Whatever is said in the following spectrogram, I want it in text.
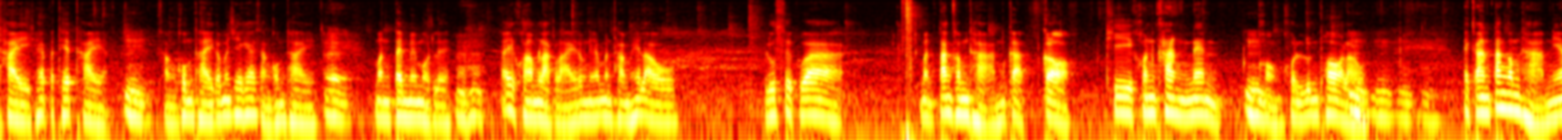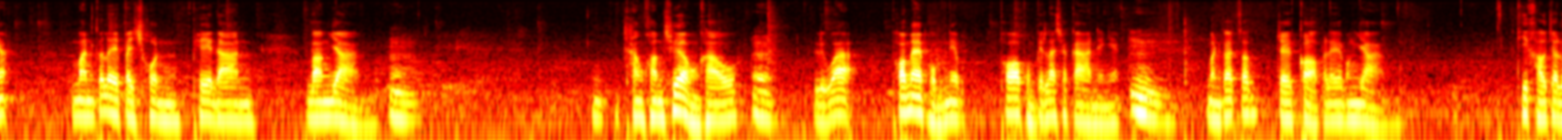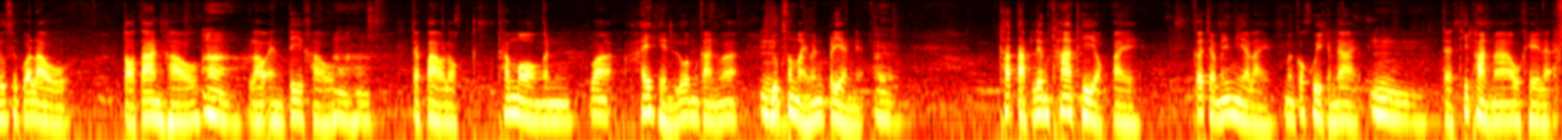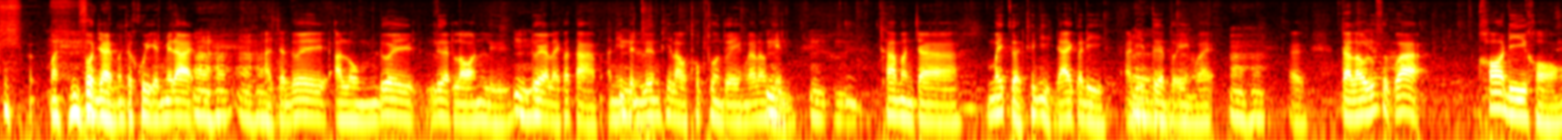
ไทยแค่ประเทศไทยอะอืมสังคมไทยก็ไม่ใช่แค่สังคมไทยเออมันเต็มไปหมดเลยอ่าฮะไอ้ความหลากหลายตรงเนี้ยมันทำให้เรารู้สึกว่า มันตั้งคำถามกับกรอบที่ค่อนข้างแน่นของคนรุ่นพ่อเราอืมอืมอืมไอการตั้งคำถามเนี้ยมันก็เลยไปชนเพดานบางอย่างอืมทางความเชื่อของเขาเออหรือว่าพ่อแม่ผมเนี่ยพ่อผมเป็นราชการอย่างเงี้ยอืมมันก็ต้องเจอกรอบอะไรบางอย่าง ที่เขาจะรู้สึกว่าเราต่อต้านเขาอ่าเราแอนตี้เขาอ่าฮะแต่เปล่าหรอกถ้ามองกันว่า ให้เห็นร่วมกันว่าอืมยุคสมัยมันเปลี่ยนเนี่ยเออถ้าตัดเรื่องท่าทีออกไป ก็จะไม่มีอะไร มันก็คุยกันได้อืมแต่ที่ผ่านมาโอเคแหละมันส่วนใหญ่มันจะคุยกันไม่ได้อ่าฮะอ่าฮะอาจจะด้วยอารมณ์ด้วยเลือดร้อนหรืออมด้วยอะไรก็ตาม อันนี้อืมเป็นเรื่องที่เราทบทวนตัวเองแล้วเราเห็นอืมอืมถ้ามันจะไม่เกิดขึ้นอีกได้ก็ดี อันนี้เออเตือนตัวเองไว้อ่าฮะเออแต่เรารู้สึกว่าข้อดีของ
